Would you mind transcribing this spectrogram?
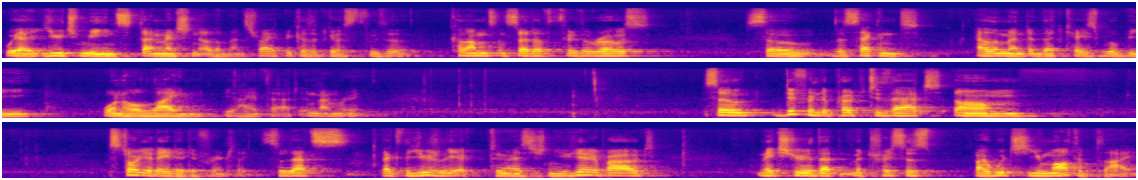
where huge means dimension elements, right? Because it goes through the columns instead of through the rows. So the second element in that case will be one whole line behind that in memory. So different approach to that. Um, store your data differently. So that's like the usually optimization you hear about. Make sure that matrices by which you multiply,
